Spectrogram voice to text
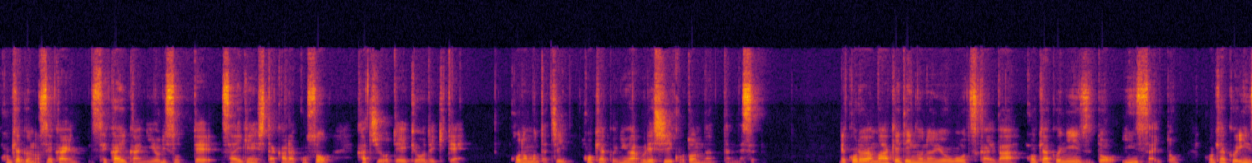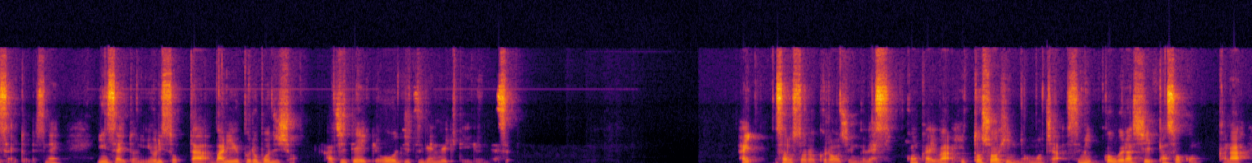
顧客の世界世界観に寄り添って再現したからこそ価値を提供できて、子供たち、顧客には嬉しいことになったんです。でこれはマーケティングの用語を使えば、顧客ニーズとインサイト、顧客インサイトですね。インサイトに寄り添ったバリュープロポジション、価値提供を実現できているんです。はい、そろそろクロージングです。今回はヒット商品のおもちゃ、すみっこ暮らしパソコンから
